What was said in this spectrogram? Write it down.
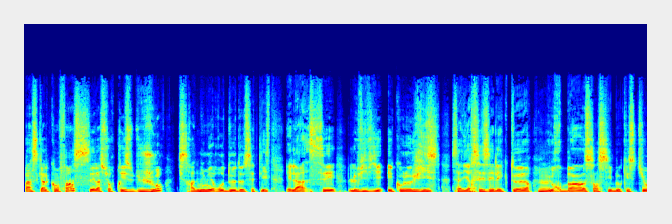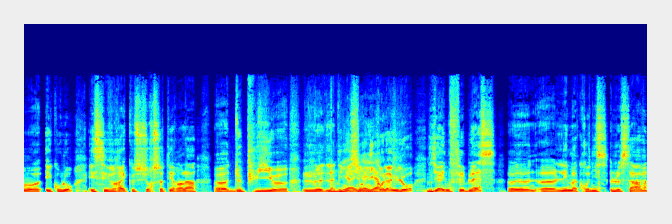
Pascal Canfin, c'est la surprise du jour, qui sera numéro 2 de cette liste. Et là, c'est le vivier écologiste, c'est-à-dire ces électeurs Hmm. urbains, sensibles aux questions euh, écolo. Et c'est vrai que sur ce terrain-là, euh, depuis euh, le- la a- démission de Nicolas Hulot, il y a une faiblesse. Euh, euh, les macronistes le savent.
